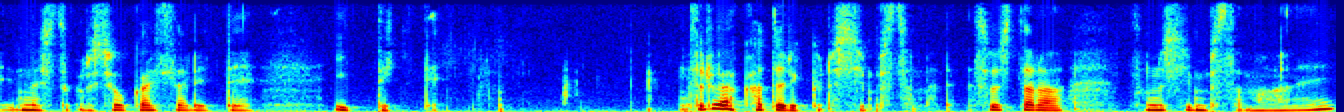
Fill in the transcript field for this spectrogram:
えー、の人から紹介されて行ってきて。それがカトリックの神父様で。そしたらその神父様がね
